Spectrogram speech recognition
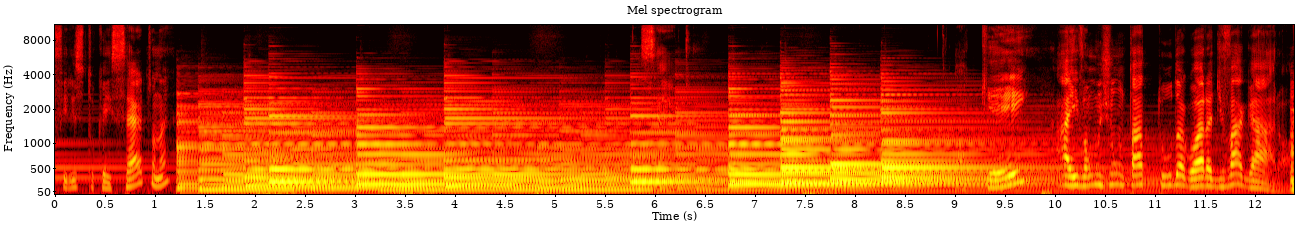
Conferir se toquei certo, né? Aí vamos juntar tudo agora devagar, ó.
